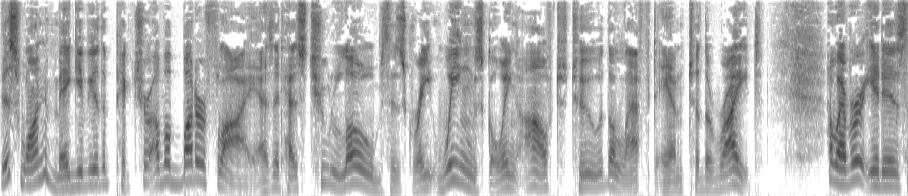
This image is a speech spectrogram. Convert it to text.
This one may give you the picture of a butterfly as it has two lobes as great wings going out to the left and to the right. However, it is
